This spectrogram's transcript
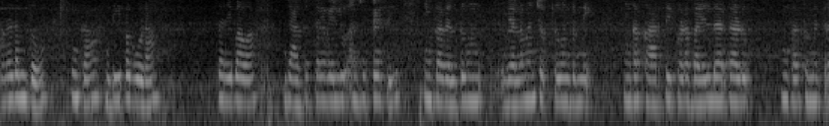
అనడంతో ఇంకా దీప కూడా సరే బావా జాగ్రత్తగా వెళ్ళు అని చెప్పేసి ఇంకా వెళ్తూ వెళ్ళమని చెప్తూ ఉంటుంది. ఇంకా కార్తీక్ కూడా బయలుదేరతాడు. ఇంకా సుమిత్ర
